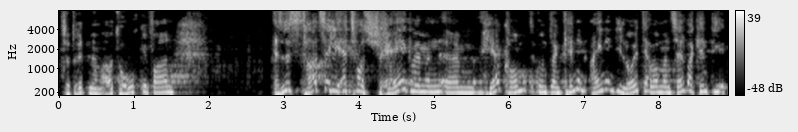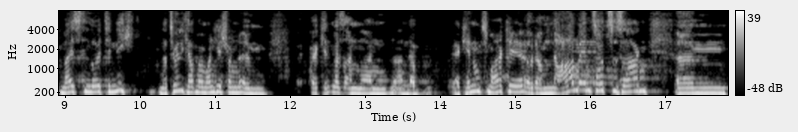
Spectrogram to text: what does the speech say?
zu dritt mit dem Auto hochgefahren. Es ist tatsächlich etwas schräg, wenn man ähm, herkommt und dann kennen einen die Leute, aber man selber kennt die meisten Leute nicht. Natürlich hat man manche schon ähm, erkennt man es an, an, an der Erkennungsmarke oder am Namen sozusagen, ähm,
